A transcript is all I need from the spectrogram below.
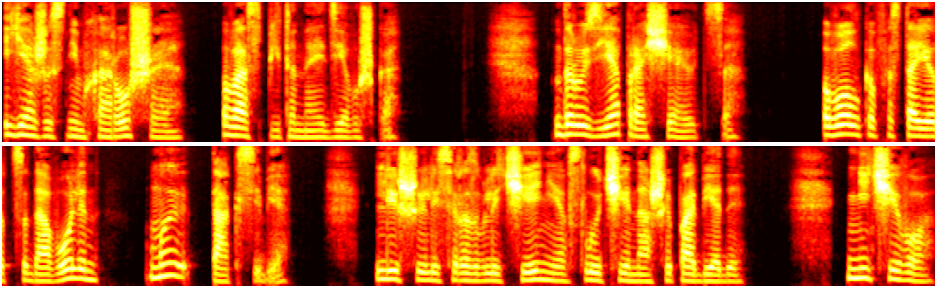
Я же с ним хорошая, воспитанная девушка. Друзья прощаются. Волков остается доволен, мы так себе. Лишились развлечения в случае нашей победы. Ничего,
